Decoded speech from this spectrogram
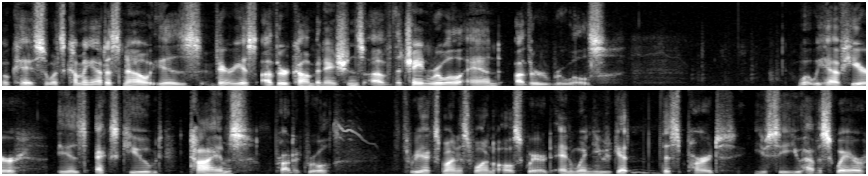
Okay, so what's coming at us now is various other combinations of the chain rule and other rules. What we have here is x cubed times, product rule, 3x minus 1 all squared. And when you get this part, you see you have a square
